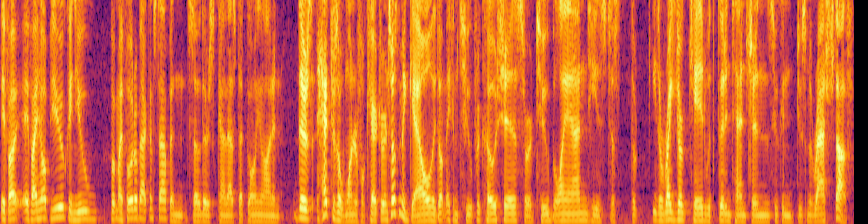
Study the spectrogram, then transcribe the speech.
if I if I help you, can you put my photo back and stuff? And so there's kind of that stuff going on. And there's Hector's a wonderful character, and so is Miguel. They don't make him too precocious or too bland. He's just the, he's a regular kid with good intentions who can do some rash stuff.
